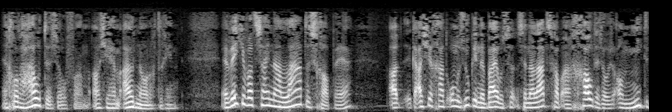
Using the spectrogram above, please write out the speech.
En God houdt er zo van, als je hem uitnodigt erin. En weet je wat zijn nalatenschap, hè? Als je gaat onderzoeken in de Bijbel, zijn nalatenschap aan goud en zo is al niet te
